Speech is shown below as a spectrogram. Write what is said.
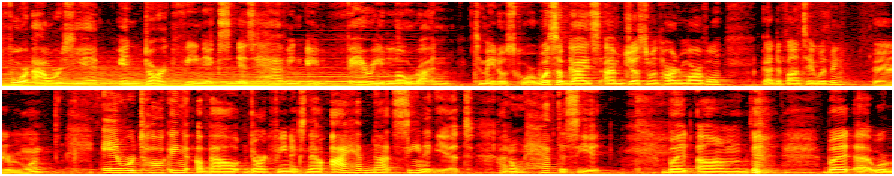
24 hours yet, and Dark Phoenix is having a very low Rotten Tomato score. What's up, guys? I'm Justin with Heart and Marvel. Got Devontae with me. Hey everyone. And we're talking about Dark Phoenix. Now, I have not seen it yet. I don't have to see it, but um, but uh, we're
